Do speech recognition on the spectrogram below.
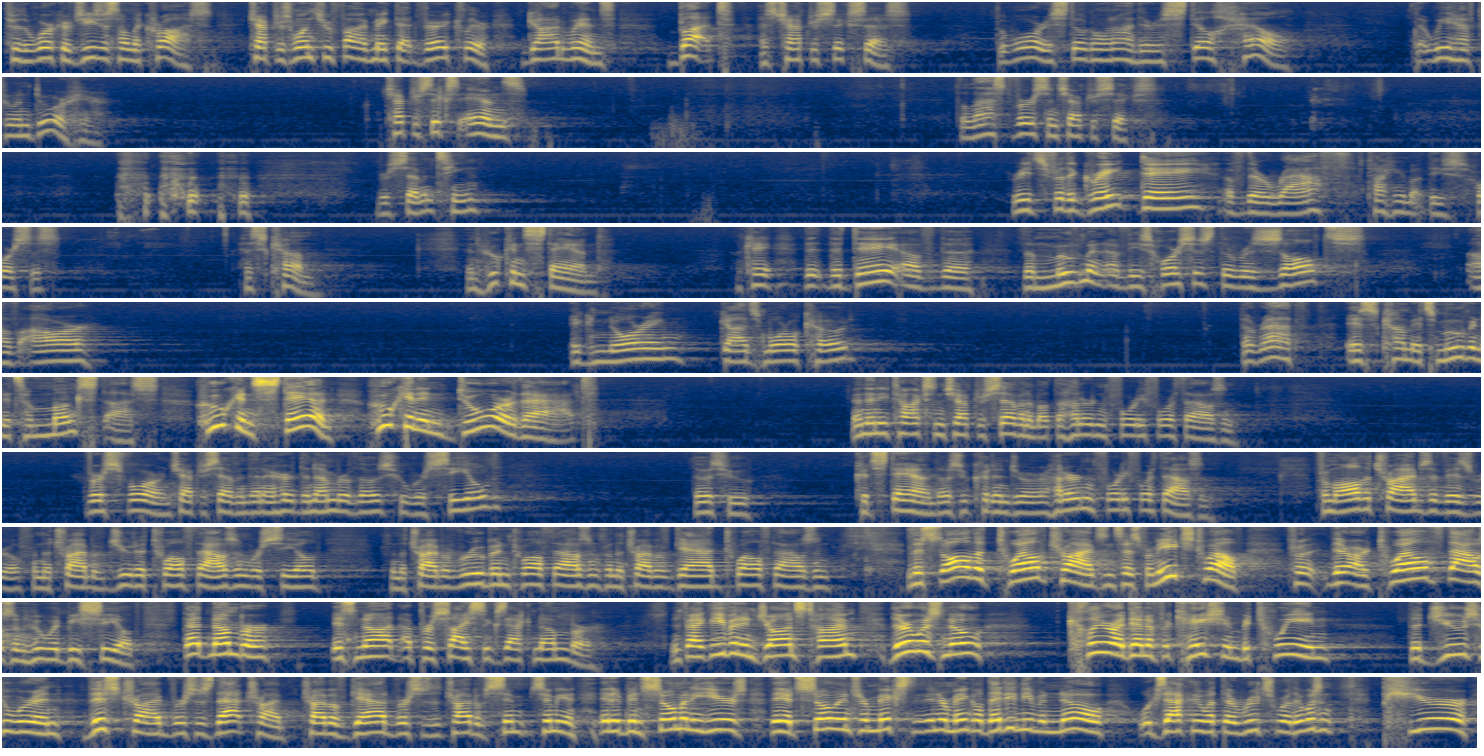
Through the work of Jesus on the cross. Chapters 1 through 5 make that very clear. God wins. But, as chapter 6 says, the war is still going on. There is still hell that we have to endure here. Chapter 6 ends The last verse in chapter 6. Verse 17 reads For the great day of their wrath, talking about these horses, has come. And who can stand? Okay, the, the day of the, the movement of these horses, the results of our ignoring God's moral code. The wrath is come, it's moving, it's amongst us. Who can stand? Who can endure that? And then he talks in chapter 7 about the 144,000. Verse 4 in chapter 7 Then I heard the number of those who were sealed, those who could stand, those who could endure 144,000. From all the tribes of Israel, from the tribe of Judah, 12,000 were sealed. From the tribe of Reuben, 12,000. From the tribe of Gad, 12,000. Lists all the 12 tribes and says, from each 12, from, there are 12,000 who would be sealed. That number is not a precise exact number. In fact, even in John's time, there was no clear identification between the Jews who were in this tribe versus that tribe, tribe of Gad versus the tribe of Sim- Simeon. It had been so many years, they had so intermixed and intermingled, they didn't even know exactly what their roots were. There wasn't pure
